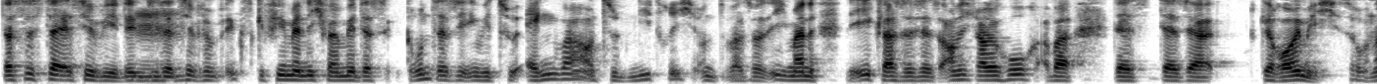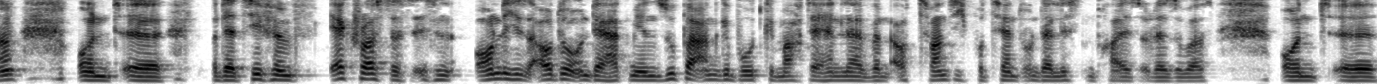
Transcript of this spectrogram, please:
das ist der SUV. Mhm. Dieser C5X gefiel mir nicht, weil mir das grundsätzlich irgendwie zu eng war und zu niedrig und was weiß ich. Ich meine, die E-Klasse ist jetzt auch nicht gerade hoch, aber der der ist ja geräumig, so, ne? Und, äh, und der C5 Aircross, das ist ein ordentliches Auto und der hat mir ein super Angebot gemacht, der Händler, wenn auch 20 Prozent unter Listenpreis oder sowas und äh,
